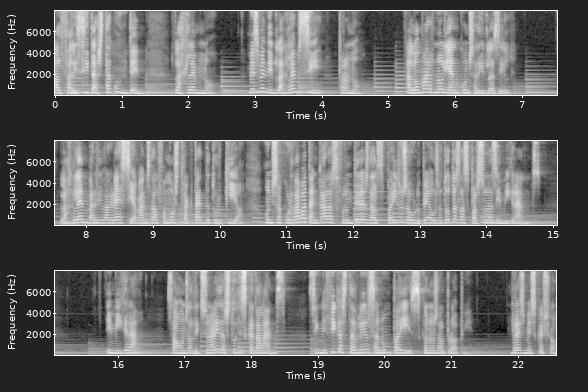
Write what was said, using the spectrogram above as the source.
el felicita, està content. L'Ahlem no. Més ben dit, l'Ahlem sí, però no. A l'Omar no li han concedit l'asil. L'Ahlem va arribar a Grècia abans del famós Tractat de Turquia, on s'acordava tancar les fronteres dels països europeus a totes les persones immigrants. Immigrar, segons el Diccionari d'Estudis Catalans, significa establir-se en un país que no és el propi. Res més que això.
